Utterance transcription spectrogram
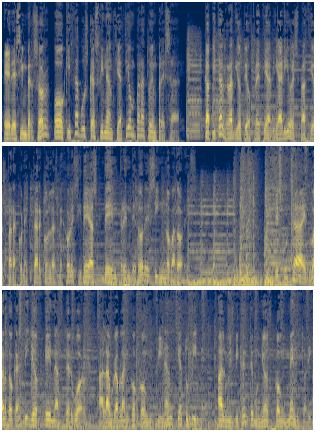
¿Eres inversor o quizá buscas financiación para tu empresa? Capital Radio te ofrece a diario espacios para conectar con las mejores ideas de emprendedores innovadores. Escucha a Eduardo Castillo en After Work, a Laura Blanco con Financia tu Pyme, a Luis Vicente Muñoz con Mentoring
